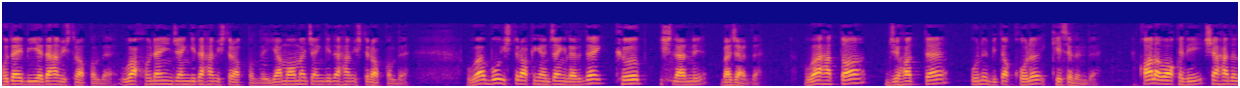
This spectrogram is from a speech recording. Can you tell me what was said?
hudaybiyada ham ishtirok qildi va hunayn jangida ham ishtirok qildi yamoma jangida ham ishtirok qildi va bu ishtirok qilgan janglarida ko'p ishlarni bajardi va hatto jihodda uni bitta qo'li kesilindi qola voqidi shahadat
